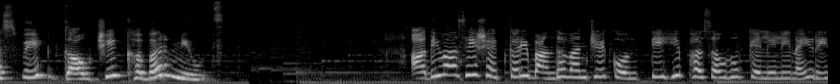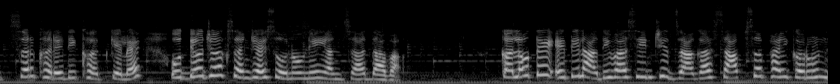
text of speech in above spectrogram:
व्यासपीठ गावची खबर न्यूज. आदिवासी शेतकरी बांधवांची कोणतीही फसवणूक केलेली नाही रीतसर खरेदी खत केलंय उद्योजक संजय सोनवणे यांचा दावा. कलोते येथील आदिवासींची जागा साफसफाई करून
